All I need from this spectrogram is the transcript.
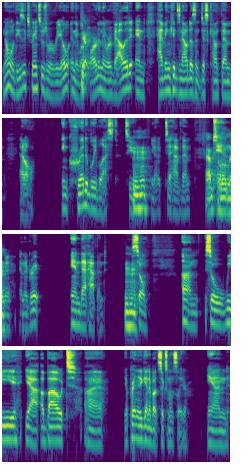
no these experiences were real and they were Yep. hard and they were valid and having kids now doesn't discount them at all incredibly blessed to Mhm. you know to have them Absolutely. and, and they're great and that happened Mhm. so um so we yeah about uh yeah, pregnant again about six months later and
